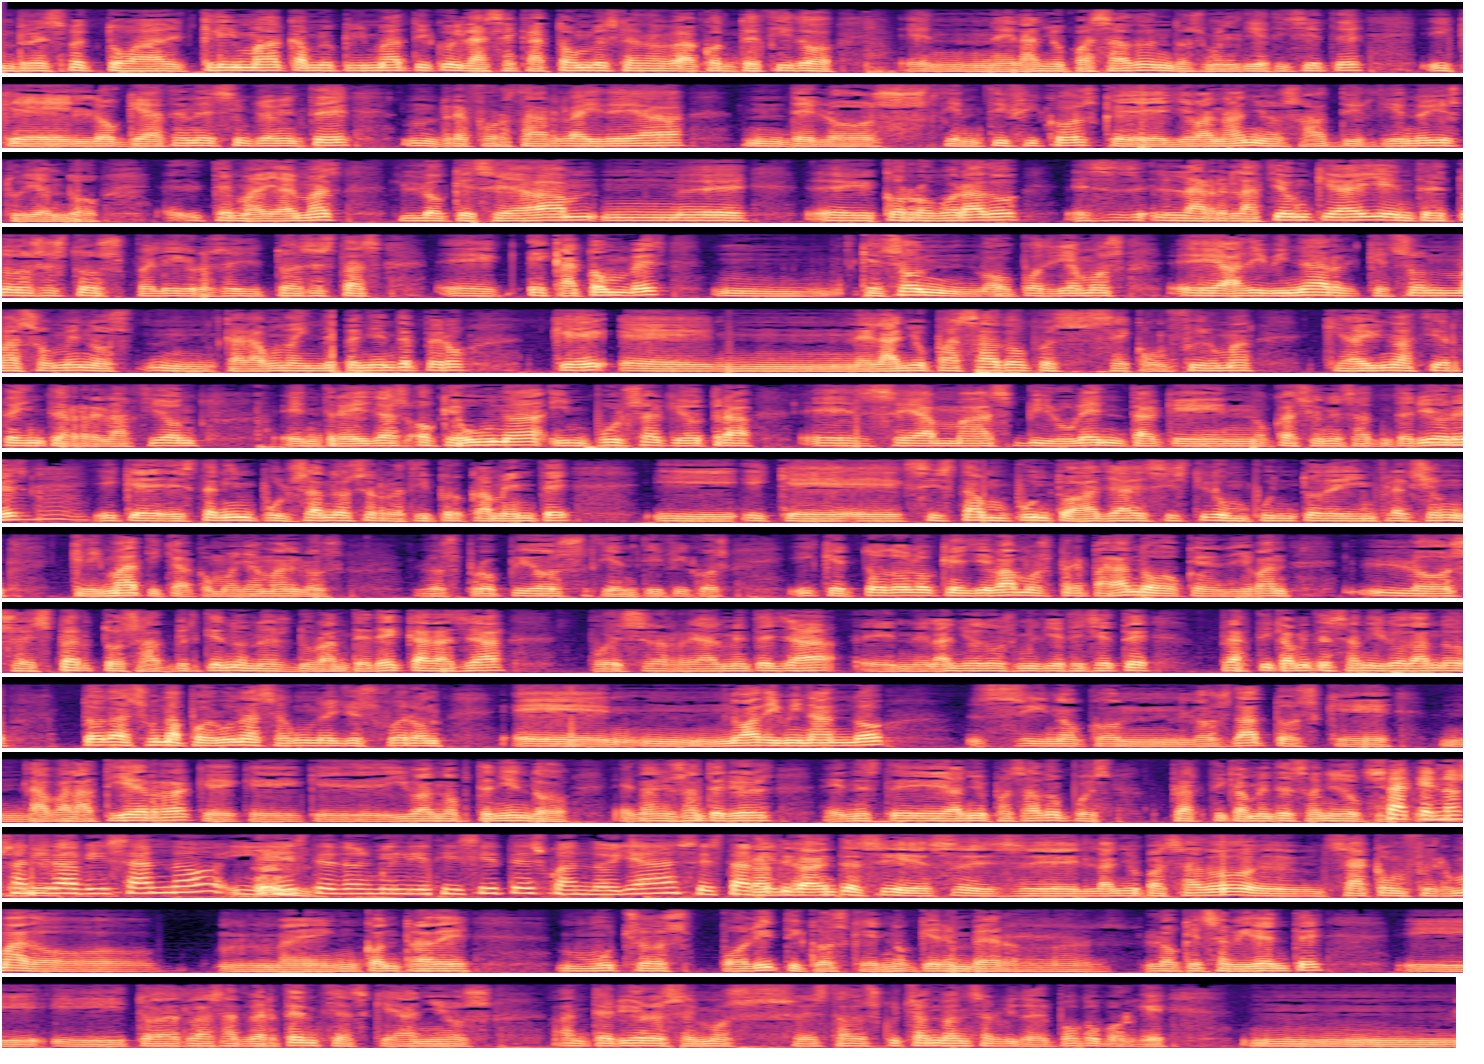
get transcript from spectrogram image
respecto al clima, cambio climático y las hecatombes que han acontecido en el año pasado, en 2017, y que lo que hacen es simplemente reforzar la idea de los científicos que llevan años advirtiendo y estudiando el tema. Y además lo que se ha mm, eh, eh, corroborado es la relación que hay entre todos estos peligros y todas estas eh, hecatombes mm, que son, o podríamos adivinar que son más o menos mm, cada una independiente, pero que en el año pasado pues se confirma que hay una cierta interrelación entre ellas o que una impulsa que otra eh, sea más virulenta que en ocasiones anteriores y que estén impulsándose recíprocamente y, que exista un punto, haya existido un punto de inflexión climática, como llaman los, los propios científicos y que todo lo que llevamos preparando o que llevan los expertos advirtiéndonos durante décadas ya, pues realmente ya en el año 2017 prácticamente se han ido dando todas una por una, según ellos fueron eh, no adivinando, sino con los datos que daba la Tierra, que, iban obteniendo en años anteriores, en este año pasado, pues prácticamente se han ido... O sea, que nos han ido avisando y este 2017 es cuando ya se está Prácticamente sí, es, el año pasado eh, se ha confirmado mm, en contra de muchos políticos que no quieren ver lo que es evidente y, todas las advertencias que años anteriores hemos estado escuchando han servido de poco porque mm,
